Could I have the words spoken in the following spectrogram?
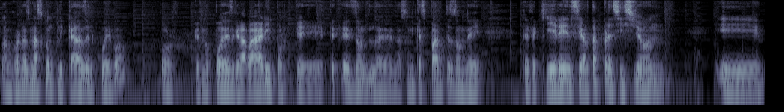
a lo mejor las más complicadas del juego, porque no puedes grabar y porque es donde, las únicas partes donde te requiere cierta precisión eh,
